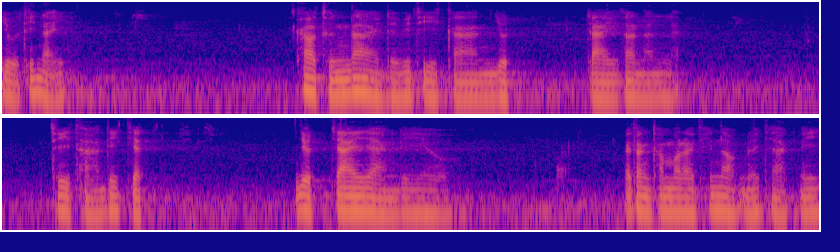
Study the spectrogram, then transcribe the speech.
อยู่ที่ไหน เข้าถึงได้โดยวิธีการหยุดใจเท่านั้นแหละ ที่ฐานที่เจ็ดหยุดใจอย่างเดียว ไม่ต้องทำอะไรที่นอกเหนือจากนี้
